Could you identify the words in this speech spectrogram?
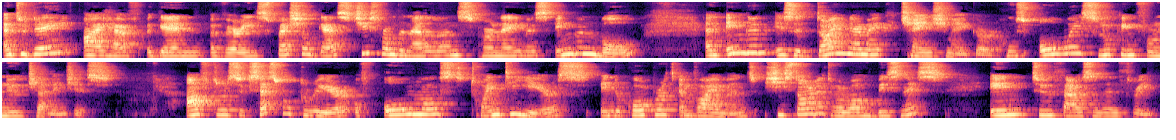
And today I have again a very special guest. She's from the Netherlands. Her name is Inge Bol. And Inge is a dynamic change maker who's always looking for new challenges. After a successful career of almost 20 years in the corporate environment, she started her own business in 2003.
